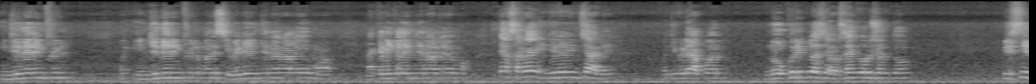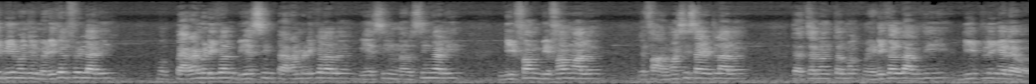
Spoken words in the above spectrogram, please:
engineering field मग इंजिनिअरिंग फील्डमध्ये सिव्हिल इंजिनियर आले मेकॅनिकल इंजिनियर आले मग या सगळ्या इंजिनिअरिंगचे आले. मग तिकडे आपण नोकरी प्लस व्यवसाय करू शकतो. पी सी बी म्हणजे मेडिकल फील्ड आली. मग paramedical B S C paramedical आलं बी एस सी नर्सिंग आली डी फार्म बी फार्म आलं म्हणजे फार्मसी साईडला आलं. त्याच्यानंतर मग मेडिकलला अगदी डीपली गेल्यावर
